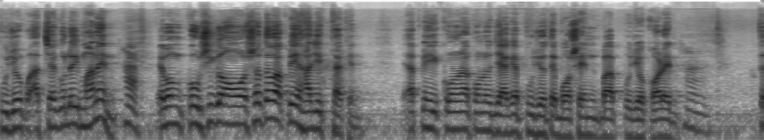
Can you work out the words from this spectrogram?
পুজো বাচ্চাগুলোই মানেন হ্যাঁ। এবং কৌশিক অমাবস্যাতেও আপনি হাজির থাকেন। আপনি কোনো না কোনো জায়গায় পুজোতে বসেন বা পুজো করেন। হ্যাঁ। তো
